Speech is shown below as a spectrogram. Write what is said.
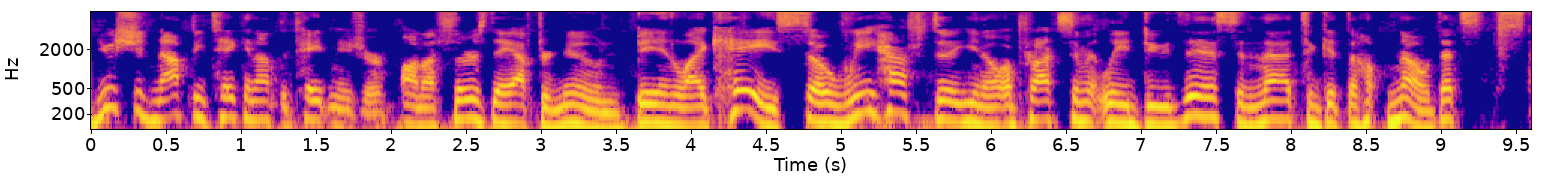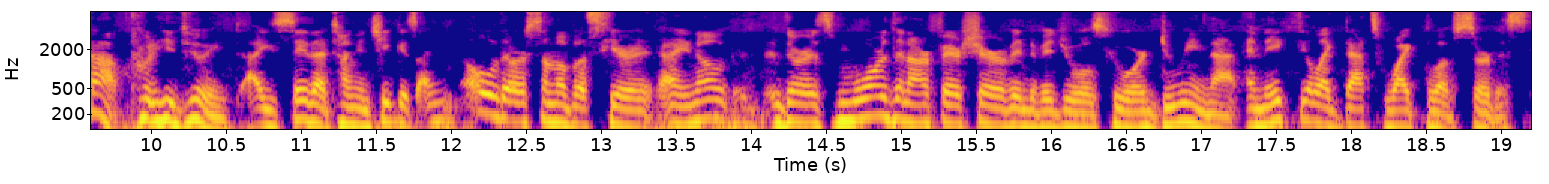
you should not be taking out the tape measure on a Thursday afternoon being like, Hey, so we have to, you know, approximately do this and that to get the, ho-. no, that's stop. What are you doing? I say that tongue in cheek because I know there are some of us here. I know there is more than our fair share of individuals who are doing that and they feel like that's white glove service.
